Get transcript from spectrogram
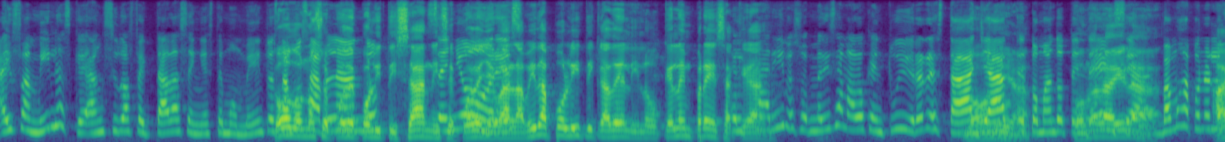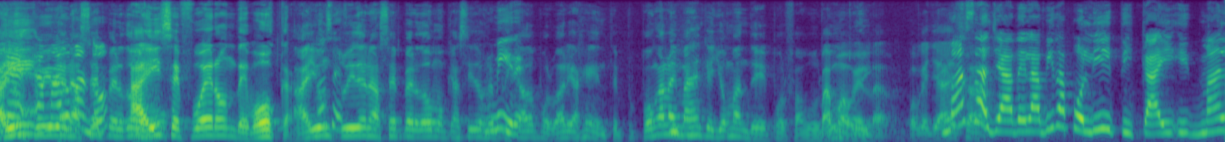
hay familias que han sido afectadas en este momento. Todo no se puede politizar ni se puede llevar. La vida política de él y lo que es la empresa el que Caribe, me dice Amado que en Twitter está ya tomando tendencia. Vamos a ponerlo ahí, Amado Ahí se fueron de boca. Hay un Twitter en Hacer Perdomo que ha sido replicado por varias gente. Ponga la imagen que yo mandé, por favor. Vamos a verla. Más allá de la vida política y, mal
